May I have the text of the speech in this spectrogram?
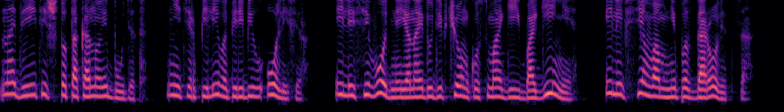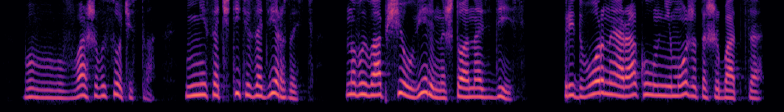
Надеетесь, что так оно и будет. Нетерпеливо перебил Олифер. Или сегодня я найду девчонку с магией богини, или всем вам не поздоровится. В -в Ваше высочество, не сочтите за дерзость, но вы вообще уверены, что она здесь? Придворный оракул не может ошибаться,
